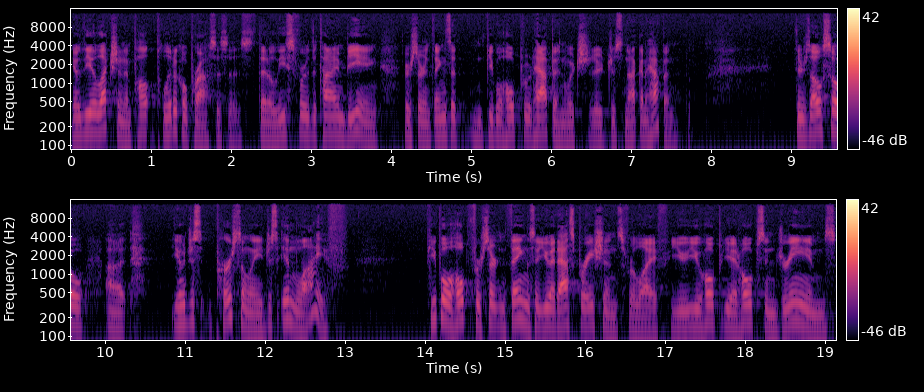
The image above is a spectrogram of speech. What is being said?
you know, the election and po- political processes, that at least for the time being, there are certain things that people hoped would happen, which are just not going to happen. There's also, uh, you know, just personally, just in life, people hope for certain things that you had aspirations for life. You, you hope you had hopes and dreams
